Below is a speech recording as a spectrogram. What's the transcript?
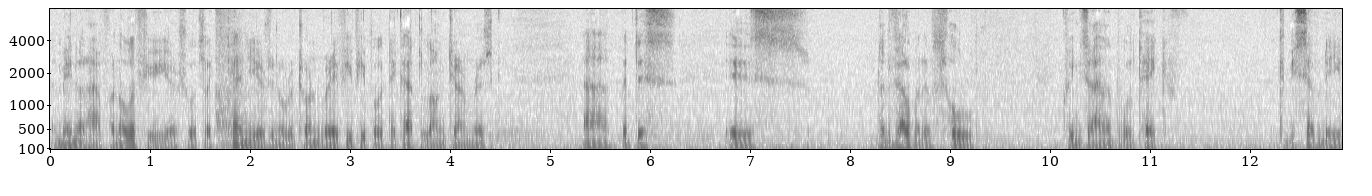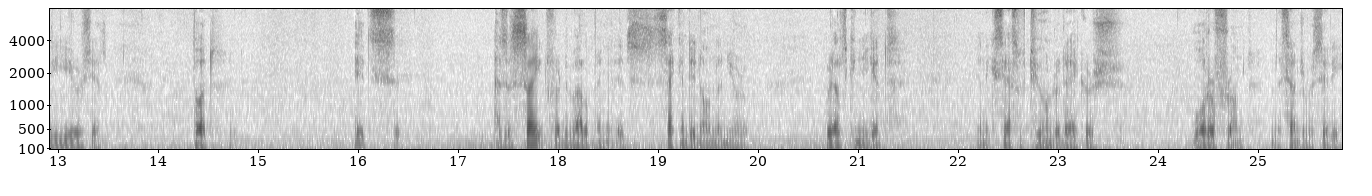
and may not have for another few years. So it's like 10 years of no return. Very few people take that long term risk. Uh, but this is the development of this whole Queen's Island will take, could be 70, 80 years yet. But it's, as a site for developing it, it's second to none in Europe. Where else can you get in excess of 200 acres waterfront in the centre of a city.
